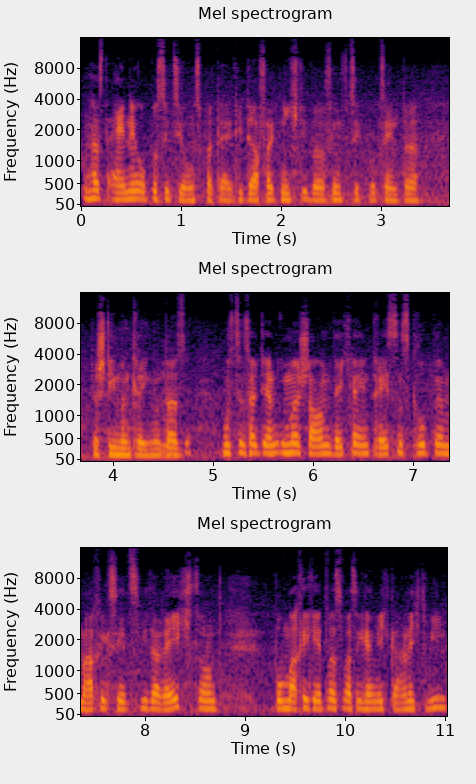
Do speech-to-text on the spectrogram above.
und hast eine Oppositionspartei, die darf halt nicht über 50 Prozent der, der Stimmen kriegen. Und da musst du halt dann immer schauen, welcher Interessensgruppe mache ich es jetzt wieder recht und wo mache ich etwas, was ich eigentlich gar nicht will.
